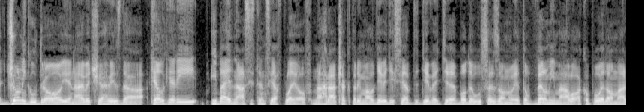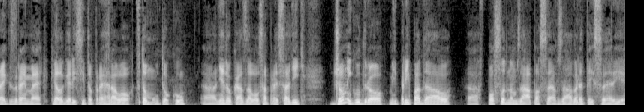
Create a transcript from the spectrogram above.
Johnny Goodrow je najväčšia hviezda Calgary, iba jedna asistencia v playoff na hráča, ktorý mal 99 bodovú sezónu, je to veľmi málo, ako povedal Marek, zrejme Calgary si to prehralo v tom útoku, nedokázalo sa presadiť. Johnny Goodrow mi pripadal v poslednom zápase a v závere tej série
